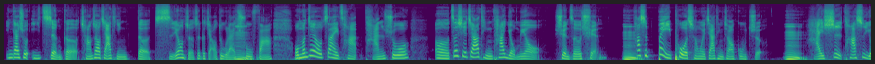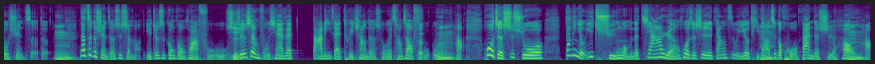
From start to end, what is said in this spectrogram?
应该说以整个长照家庭的使用者这个角度来出发，嗯、我们就在谈谈说，呃，这些家庭他有没有选择权？嗯，他是被迫成为家庭照顾者，嗯，还是他是有选择的？嗯，那这个选择是什么？也就是公共化服务，也就是政府现在在。大力在推倡的所谓长照服务，好、呃，嗯、或者是说，当有一群我们的家人，或者是刚刚志伟也有提到这个伙伴的时候，嗯、好，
